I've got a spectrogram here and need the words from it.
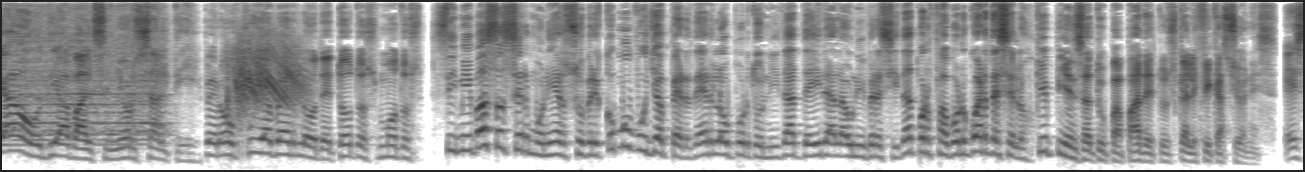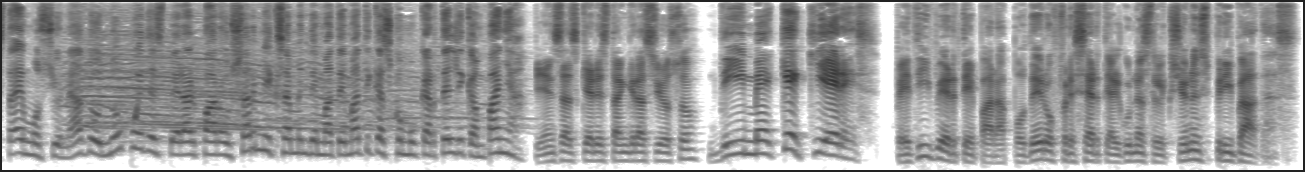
Ya odiaba al señor Salty, pero fui a verlo de todos modos. Si me vas a sermonear sobre cómo voy a perder la oportunidad de ir a la universidad, por favor, guárdeselo. ¿Qué piensa tu papá de tus calificaciones? Está emocionado, no puede esperar para usar mi examen de matemáticas como cartel de campaña. ¿Piensas que eres tan gracioso? Dime, ¿qué quieres? Pedí verte para poder ofrecerte algunas lecciones privadas.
